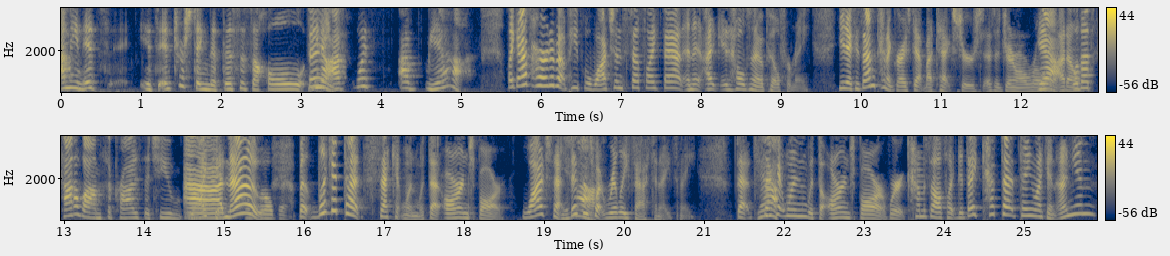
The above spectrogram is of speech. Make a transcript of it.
I mean, it's it's interesting that this is a whole. You know, I've always, I yeah, Like I've heard about people watching stuff like that, and it I, it holds no appeal for me. You know, because I'm kind of grossed out by textures as a general rule. yeah. I don't. Well, that's kind of why I'm surprised that you like I it a know. little bit. but look at that second one with that orange bar. Watch that. This is what really fascinates me. That Yeah. second one with the orange bar, where it comes off like, did they cut that thing like an onion,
